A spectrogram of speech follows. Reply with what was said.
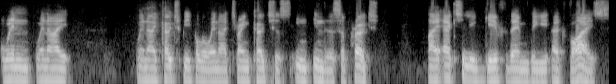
when when i when i coach people or when i train coaches in in this approach i actually give them the advice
